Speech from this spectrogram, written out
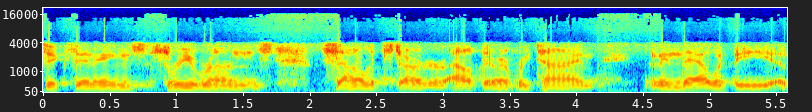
six innings, three runs, solid starter out there every time. I mean, that would be a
